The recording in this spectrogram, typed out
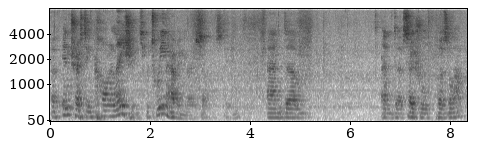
of interesting correlations between having low self-esteem and, um, and uh, social personal outcomes.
